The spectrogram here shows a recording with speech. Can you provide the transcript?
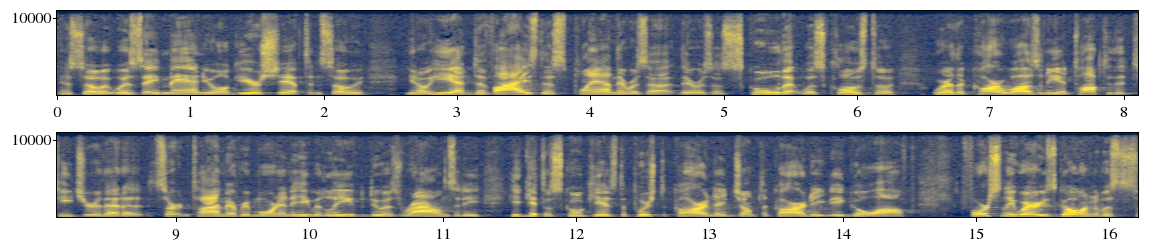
And so it was a manual gear shift. And so, you know, he had devised this plan. There was a, there was a school that was close to where the car was, and he had talked to the teacher that at a certain time every morning he would leave to do his rounds, and he, he'd get the school kids to push the car, and they'd jump the car, and he'd, he'd go off. Fortunately, where he was going was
